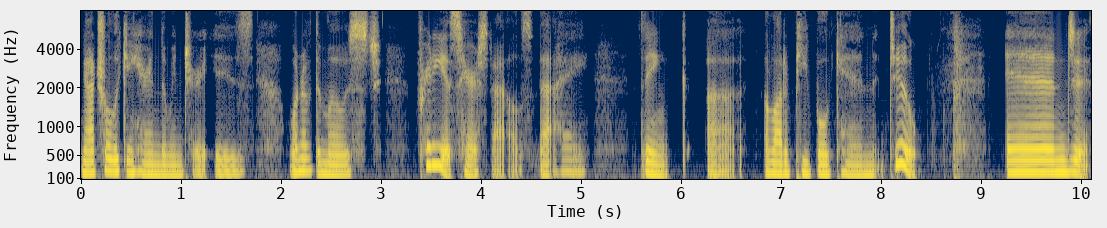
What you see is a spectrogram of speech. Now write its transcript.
natural looking hair in the winter is one of the most prettiest hairstyles that I think uh, a lot of people can do. And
